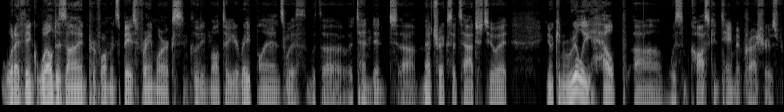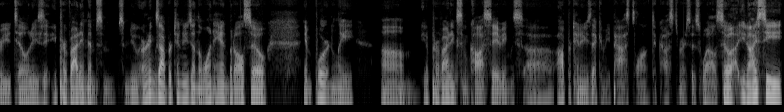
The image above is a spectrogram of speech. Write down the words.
what I think well-designed performance-based frameworks, including multi-year rate plans with with uh, attendant uh, metrics attached to it, you know, can really help uh, with some cost containment pressures for utilities, providing them some some new earnings opportunities on the one hand, but also importantly, um, you know, providing some cost savings uh, opportunities that can be passed along to customers as well. So, you know, I see,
